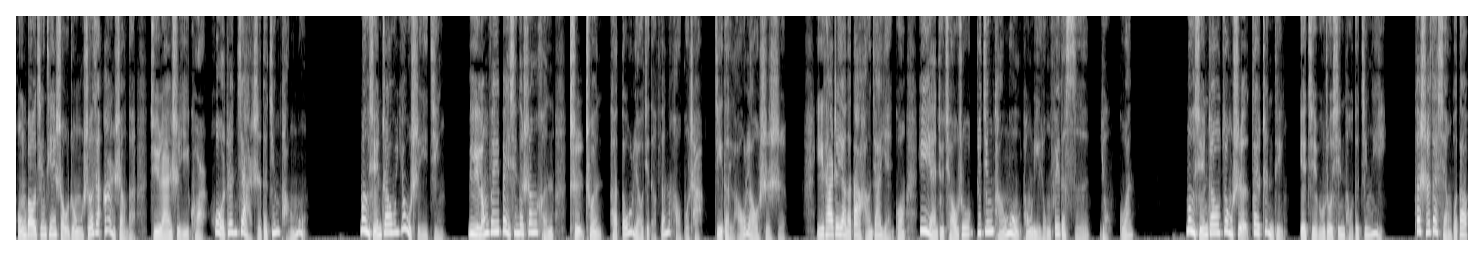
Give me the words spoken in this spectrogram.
红包青天手中折在岸上的，居然是一块货真价实的金堂木。孟贤昭又是一惊，李龙飞背心的伤痕、尺寸，他都了解的分毫不差，记得老老实实。以他这样的大行家眼光，一眼就瞧出这惊堂木同李龙飞的死有关。孟玄昭纵是再镇定，也禁不住心头的惊异。他实在想不到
